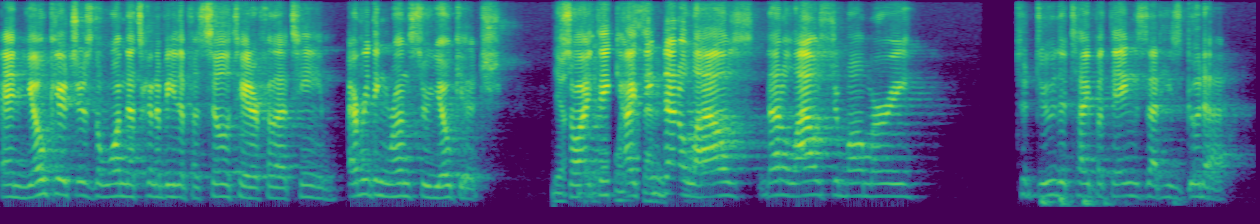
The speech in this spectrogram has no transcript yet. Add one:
And Jokic is the one that's going to be the facilitator for that team. Everything runs through Jokic. Yeah. So I think I think that allows that allows Jamal Murray to do the type of things that he's good at,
